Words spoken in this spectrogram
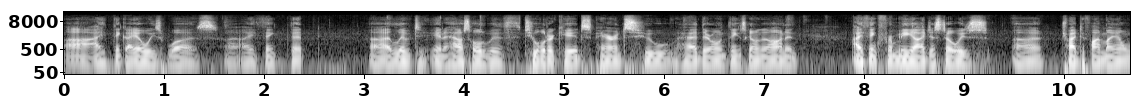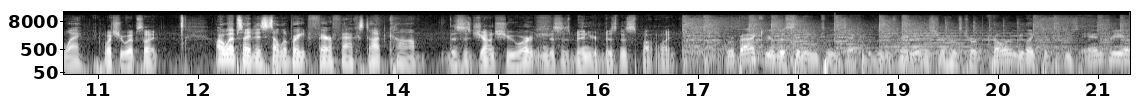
Uh, I think I always was. Uh, I think that uh, I lived in a household with two older kids, parents who had their own things going on, and I think for me, I just always uh, tried to find my own way. What's your website? Our website is celebratefairfax.com. This is John Schuhart, and this has been your Business Spotlight. We're back. You're listening to Executive Leaders Radio. This is your host, Herb Cohen. We'd like to introduce Andrea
